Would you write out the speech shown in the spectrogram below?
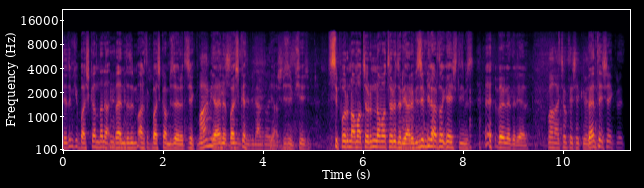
Dedim ki başkandan ben dedim artık başkan bize öğretecek. Var mıydı yani başkan bilardo ya bizimki sporun amatörünün amatörüdür yani. Bizim bilardo gençliğimiz. Böyledir yani. Valla çok teşekkür ederim. Ben teşekkür ederim.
